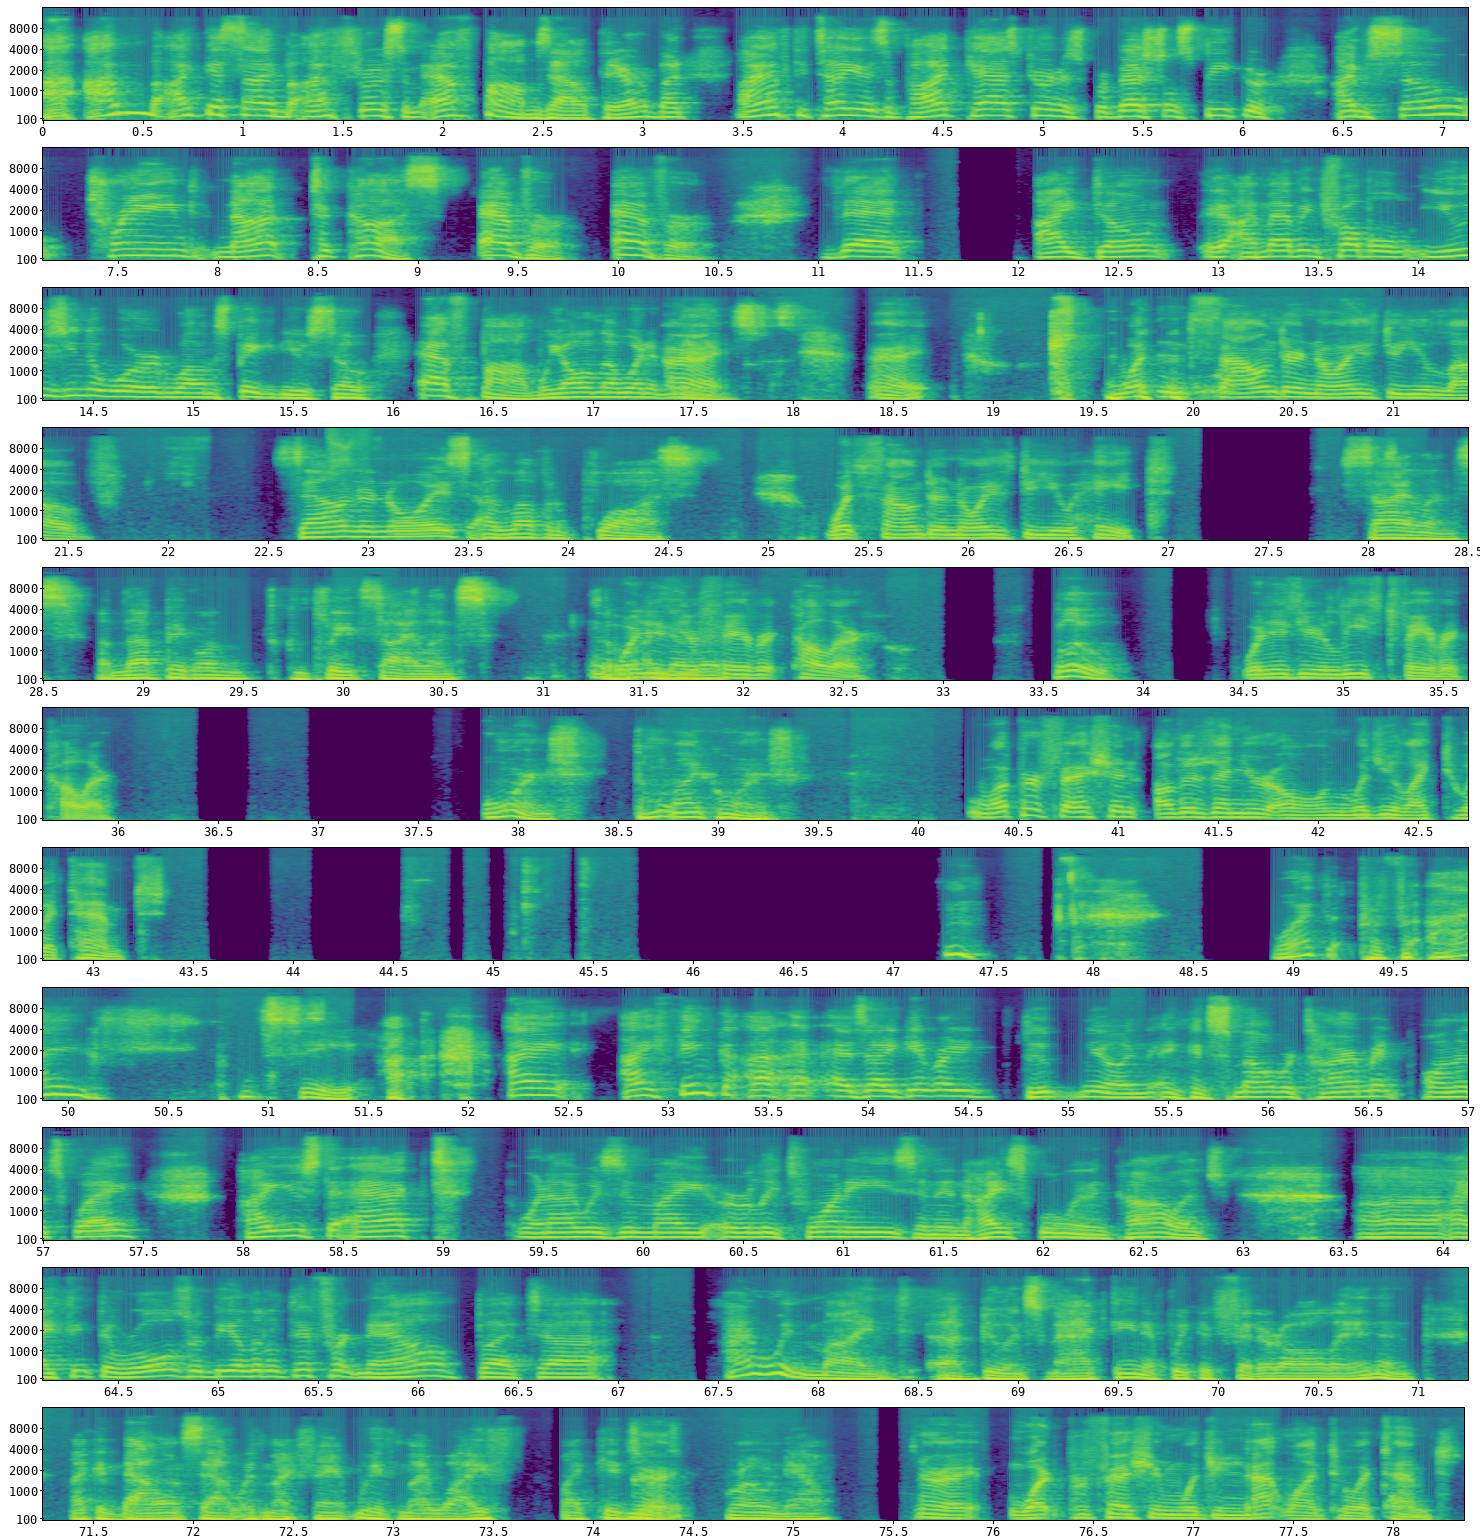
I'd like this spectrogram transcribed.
I, am I guess I, I throw some f bombs out there, but I have to tell you, as a podcaster and as a professional speaker, I'm so trained not to cuss ever, ever, that I don't. I'm having trouble using the word while I'm speaking to you. So f bomb. We all know what it all means. Right. All right. What sound or noise do you love? Sound or noise? I love an applause. What sound or noise do you hate? Silence. I'm not big on complete silence. So what is your that. favorite color? Blue. What is your least favorite color? Orange. Don't like orange. What profession other than your own would you like to attempt? Hmm. What I let's see. I I, I think uh, as I get ready to you know and, and can smell retirement on its way, I used to act when I was in my early 20s and in high school and in college. Uh, I think the roles would be a little different now, but uh, I wouldn't mind uh, doing some acting if we could fit it all in and I could balance that with my fam- with my wife. My kids all are right. grown now. All right. What profession would you not want to attempt?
